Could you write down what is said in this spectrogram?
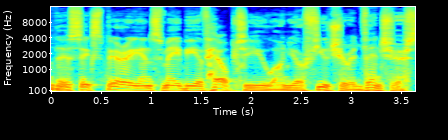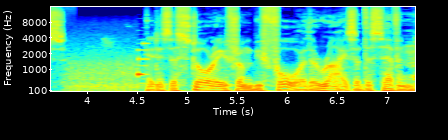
This experience may be of help to you on your future adventures. It is a story from before the rise of the Seven.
